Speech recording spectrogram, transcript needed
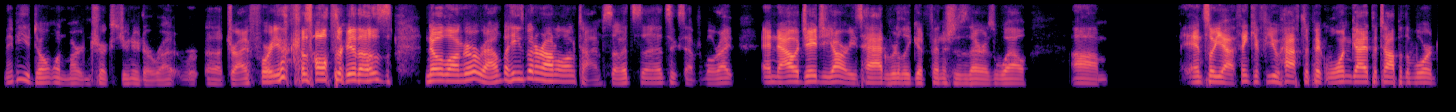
Maybe you don't want Martin Truex Jr. to uh, drive for you because all three of those no longer around, but he's been around a long time, so it's uh, it's acceptable, right? And now at JGR, he's had really good finishes there as well. Um, and so yeah, I think if you have to pick one guy at the top of the board,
